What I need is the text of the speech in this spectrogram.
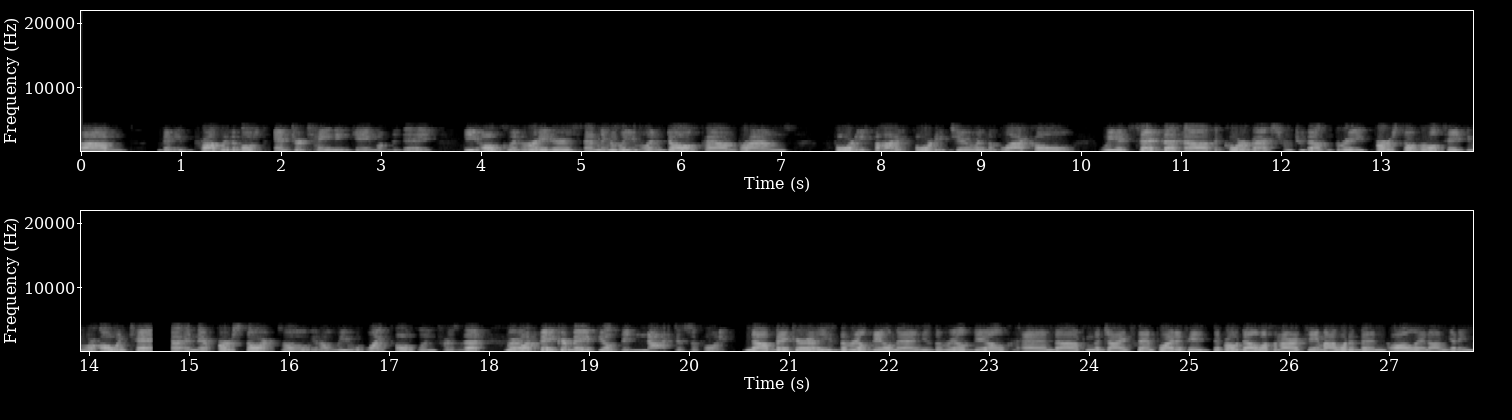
Um, Vinny, probably the most entertaining game of the day. The Oakland Raiders and the Cleveland Dog Pound Browns, 45-42 in the black hole. We had said that uh, the quarterbacks from 2003, first overall taken, were 0-10 uh, in their first start. So, you know, we liked Oakland for that. But Baker Mayfield did not disappoint. no, Baker, he's the real deal, man. He's the real deal. And uh, from the Giants' standpoint, if he if Odell wasn't on our team, I would have been all in on getting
